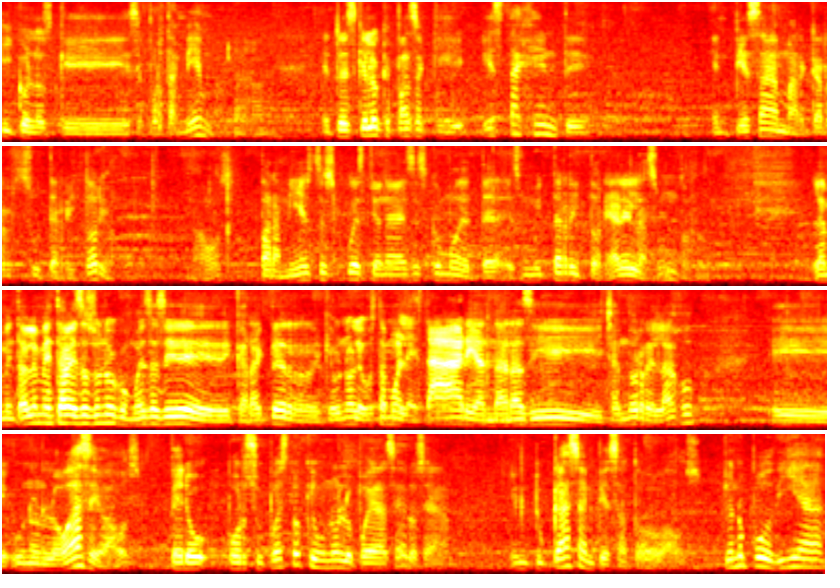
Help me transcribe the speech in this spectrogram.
y con los que se portan bien. ¿va? Ajá. Entonces, ¿qué es lo que pasa? Que esta gente empieza a marcar su territorio. ¿vamos? Para mí esto es cuestión a veces como de, es muy territorial el asunto. ¿no? Lamentablemente a veces uno como es así de, carácter que a uno le gusta molestar y andar así echando relajo, eh, uno lo hace, vamos. Pero por supuesto que uno lo puede hacer, o sea, en tu casa empieza todo, vamos. Yo no podía,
